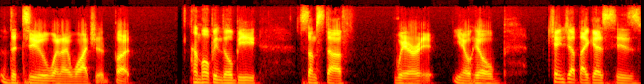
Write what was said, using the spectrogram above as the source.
the two when I watch it. But I'm hoping there'll be some stuff where it, you know he'll change up, I guess, his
